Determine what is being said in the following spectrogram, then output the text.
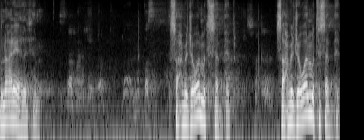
من عليه الإثم؟ صاحب الجوال متسبب. صاحب الجوال متسبب.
